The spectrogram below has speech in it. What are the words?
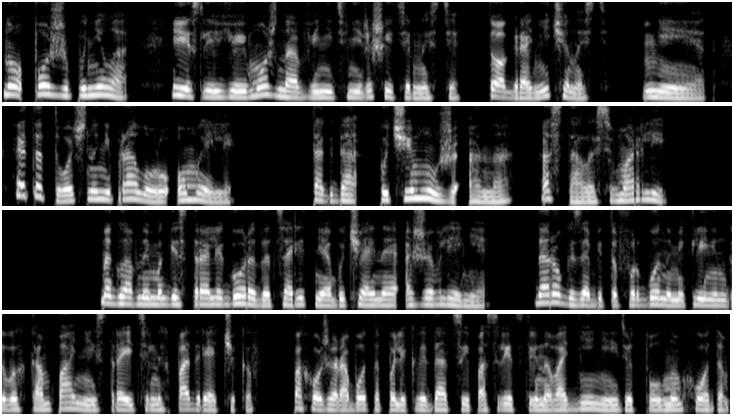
Но позже поняла, если ее и можно обвинить в нерешительности, то ограниченность — нет, это точно не про Лору О'Мелли. Тогда почему же она осталась в Марли? На главной магистрали города царит необычайное оживление. Дорога забита фургонами клининговых компаний и строительных подрядчиков. Похоже, работа по ликвидации последствий наводнения идет полным ходом.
